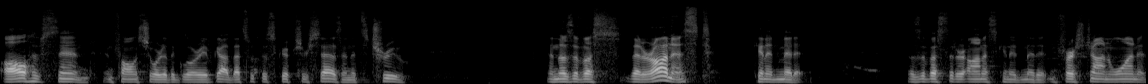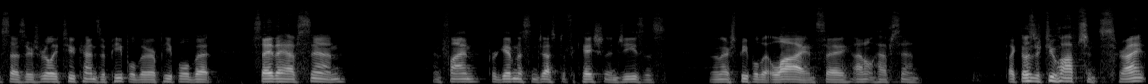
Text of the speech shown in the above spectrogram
All have sinned and fallen short of the glory of God. That's what the scripture says, and it's true. And those of us that are honest can admit it. Those of us that are honest can admit it. In 1 John 1, it says there's really two kinds of people. There are people that say they have sin, and find forgiveness and justification in Jesus. And then there's people that lie and say, I don't have sin. It's like those are two options, right?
